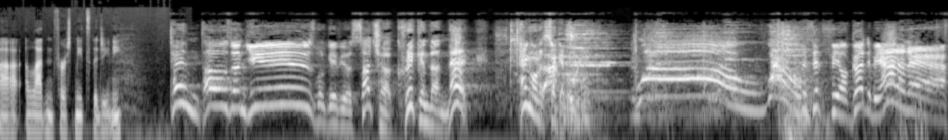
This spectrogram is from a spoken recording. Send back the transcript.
uh, Aladdin first meets the genie. Ten thousand years will give you such a crick in the neck. Hang on a second. Wow! Wow! Does it feel good to be out of there?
